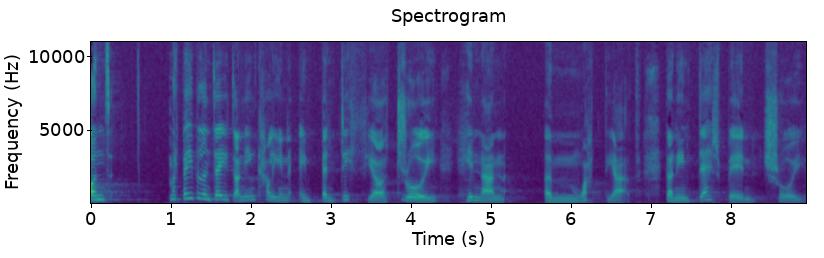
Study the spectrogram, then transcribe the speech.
ond mae'r Beibl yn deud da ni'n cael ein, ein bendithio drwy hunan ymwadiad. Da ni'n derbyn trwy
